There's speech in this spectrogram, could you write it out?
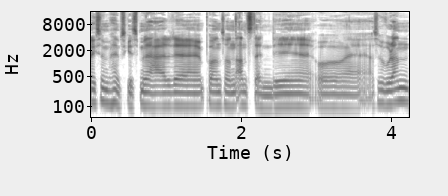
liksom hemskes med det her eh, på en sånn anstendig og eh, Altså, hvordan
